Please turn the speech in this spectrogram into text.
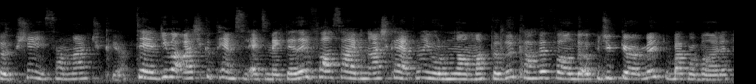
Öpüşen insanlar çıkıyor. Sevgi ve aşkı temsil etmektedir. Fal sahibinin aşk hayatına yorumlanmaktadır. Kahve falında öpücük görmek, bakma bana öyle.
